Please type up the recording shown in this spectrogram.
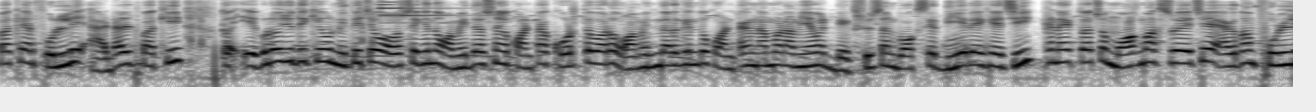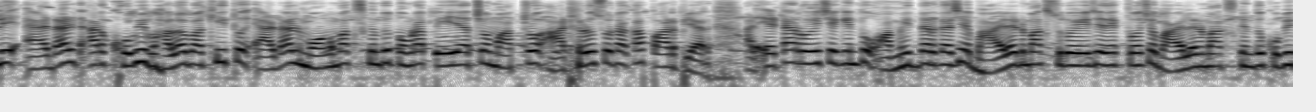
পাখি আর ফুললি অ্যাডাল্ট পাখি। তো এগুলো যদি কেউ নিতে চাও, অবশ্যই কিন্তু অমিতদার সঙ্গে কন্ট্যাক্ট করতে পারো। অমিতদার কিন্তু কন্ট্যাক্ট নাম্বার আমি আমার ডেসক্রিপশন বক্সে দিয়ে রেখেছি। এখানে দেখতে পাচ্ছ মগমাক্স রয়েছে, একদম ফুললি অ্যাডাল্ট আর খুবই ভালো পাখি। তো অ্যাডাল্ট মগমাক্স কিন্তু তোমরা পেয়ে যাচ্ছ মাত্র আঠেরোশো টাকা পার পেয়ার আর এটা রয়েছে কিন্তু অমিতদার কাছে ভায়োলেট মার্কস রয়েছে। দেখতে পাচ্ছ ভায়োলেট মার্কস কিন্তু খুবই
